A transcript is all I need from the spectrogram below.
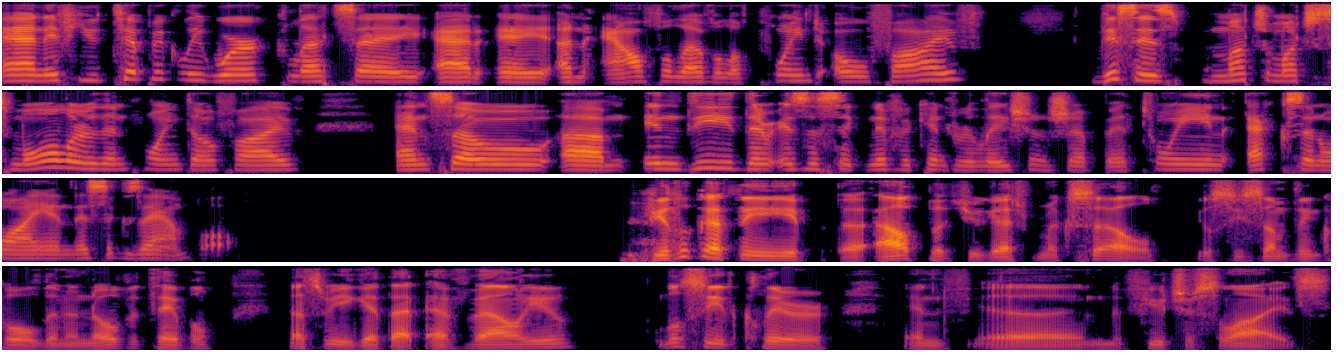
And if you typically work, let's say, at a, an alpha level of 0.05, this is much, much smaller than 0.05. And so um, indeed, there is a significant relationship between X and Y in this example. If you look at the uh, output you get from Excel, you'll see something called an ANOVA table. That's where you get that F value. We'll see it clearer in, uh, in the future slides.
